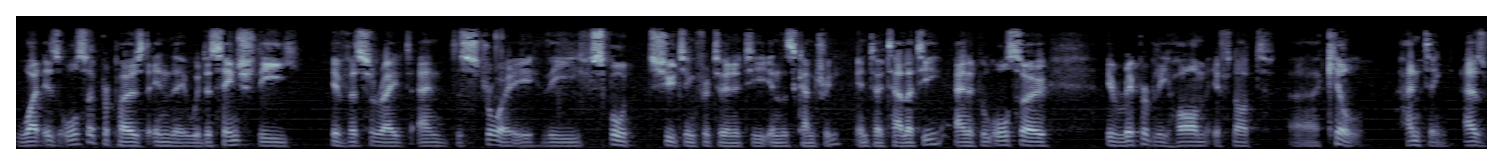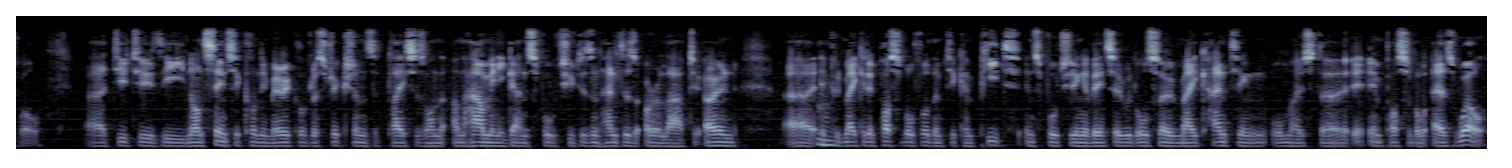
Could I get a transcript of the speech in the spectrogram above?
What is also proposed in there would essentially eviscerate and destroy the sport shooting fraternity in this country in totality, and it will also irreparably harm, if not uh, kill, hunting as well, uh, due to the nonsensical numerical restrictions it places on on how many guns sport shooters and hunters are allowed to own. Uh, mm. It would make it impossible for them to compete in sport shooting events. It would also make hunting almost uh, impossible as well.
